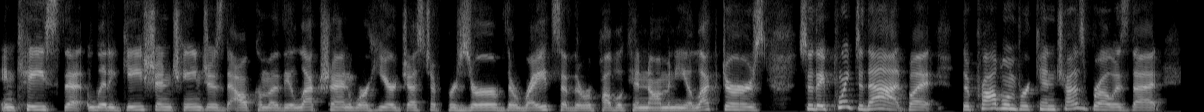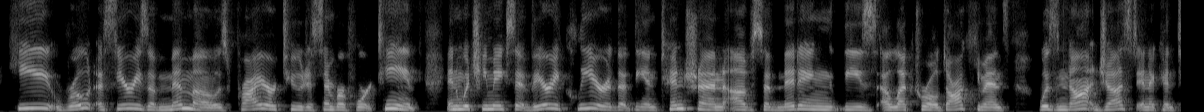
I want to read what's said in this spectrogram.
in case that litigation changes the outcome of the election. We're here just to preserve the rights of the Republican nominee electors. So they point to that, but the problem for Ken Chesebro is that he wrote a series of memos prior to December 14th in which he makes it very clear that the intention of submitting these electoral documents was not just in a cont-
